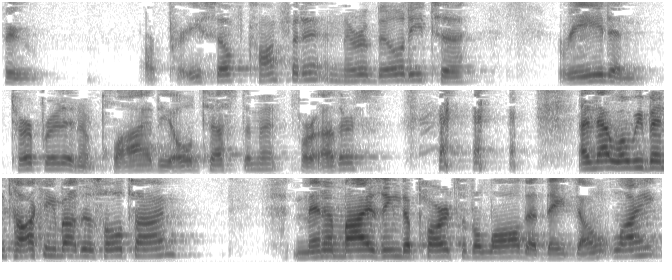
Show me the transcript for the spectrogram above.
who are pretty self confident in their ability to read, and interpret, and apply the Old Testament for others? Isn't that what we've been talking about this whole time? Minimizing the parts of the law that they don't like,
